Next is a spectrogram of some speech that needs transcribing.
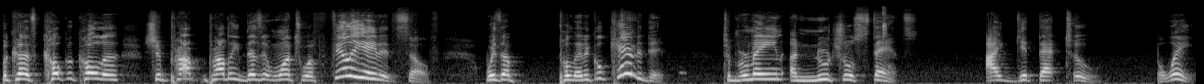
Because Coca-Cola should pro- probably doesn't want to affiliate itself with a political candidate to remain a neutral stance. I get that too. But wait.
